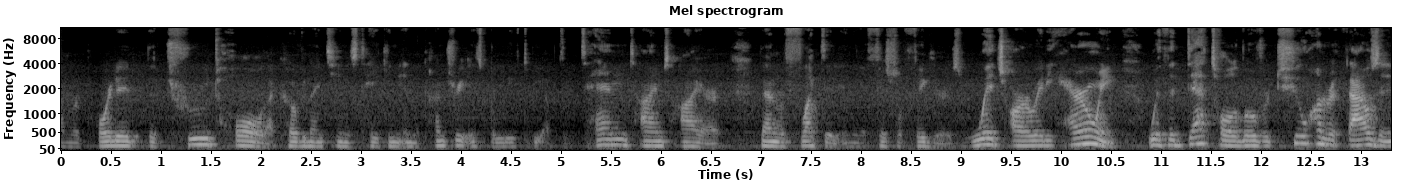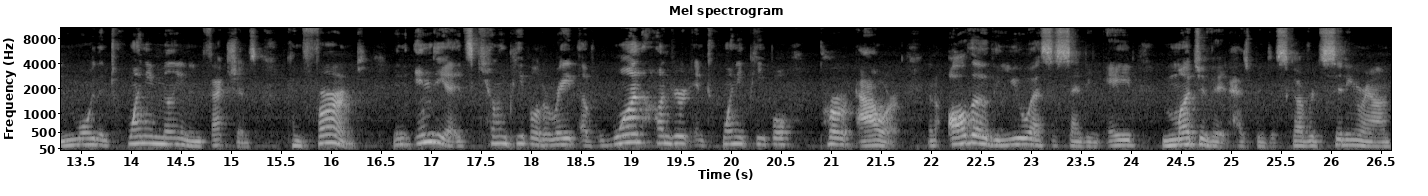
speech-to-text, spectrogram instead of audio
unreported, the true toll that COVID 19 is taking in the country is believed to be up to 10 times higher than reflected in the official figures, which are already harrowing, with a death toll of over 200,000 and more than 20 million infections confirmed. In India, it's killing people at a rate of 120 people per hour. And although the U.S. is sending aid, much of it has been discovered sitting around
